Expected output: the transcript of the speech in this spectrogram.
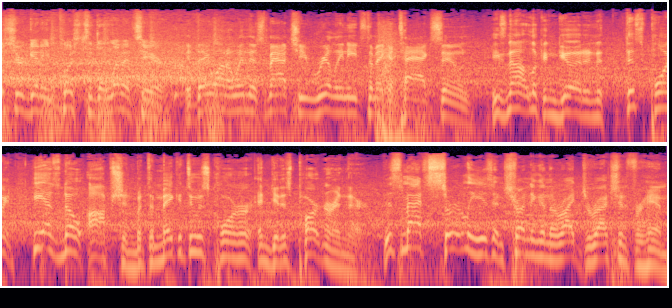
Fisher getting pushed to the limits here. If they want to win this match, he really needs to make a tag soon. He's not looking good, and at this point, he has no option but to make it to his corner and get his partner in there. This match certainly isn't trending in the right direction for him.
